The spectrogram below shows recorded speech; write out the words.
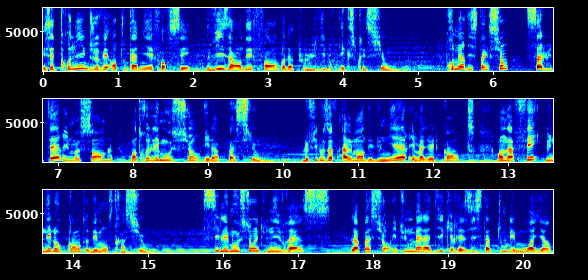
Et cette chronique, je vais en tout cas m'y efforcer, vise à en défendre la plus libre expression. Première distinction, salutaire il me semble, entre l'émotion et la passion. Le philosophe allemand des Lumières, Emmanuel Kant, en a fait une éloquente démonstration. Si l'émotion est une ivresse, la passion est une maladie qui résiste à tous les moyens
